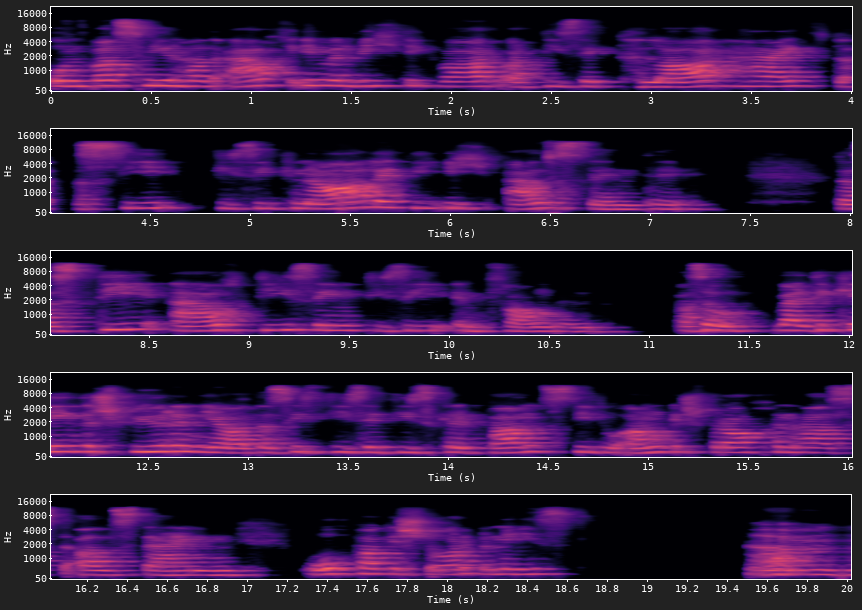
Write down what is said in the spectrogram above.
Und was mir halt auch immer wichtig war, war diese Klarheit, dass sie die Signale, die ich aussende, dass die auch die sind, die sie empfangen. Also, weil die Kinder spüren ja, das ist diese Diskrepanz, die du angesprochen hast, als dein Opa gestorben ist. Ähm,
